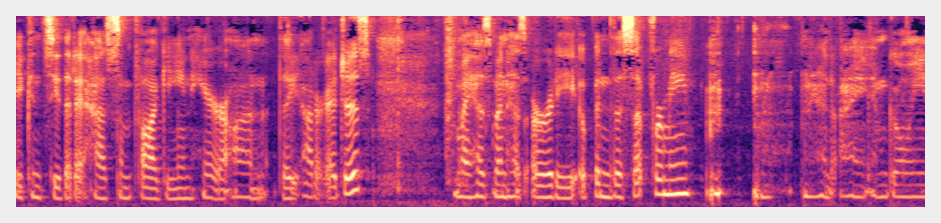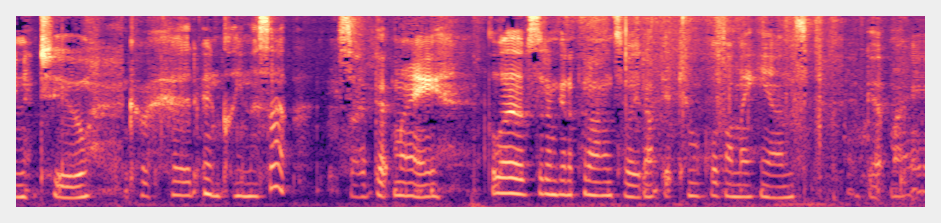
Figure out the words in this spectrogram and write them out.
You can see that it has some fogging here on the outer edges. My husband has already opened this up for me and I am going to go ahead and clean this up. So I've got my gloves that I'm going to put on so I don't get chemicals on my hands. I've got my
